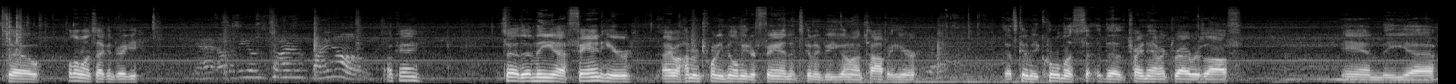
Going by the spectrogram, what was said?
So, hold on one second, Driggy. Yeah, I was trying to find out. Okay. So then the uh, fan here, I have a 120 millimeter fan that's going to be going on top of here. That's going to be cooling the, the Trinamic drivers off and the, uh,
